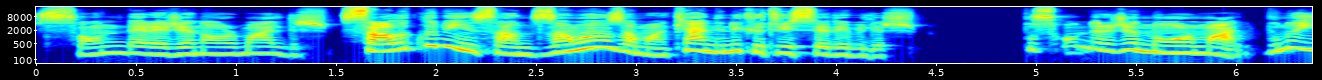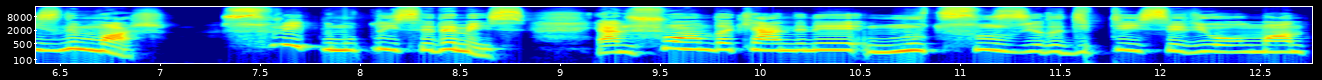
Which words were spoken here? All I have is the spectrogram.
son derece normaldir. Sağlıklı bir insan zaman zaman kendini kötü hissedebilir. Bu son derece normal. Buna iznim var. Sürekli mutlu hissedemeyiz. Yani şu anda kendini mutsuz ya da dipte hissediyor olman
